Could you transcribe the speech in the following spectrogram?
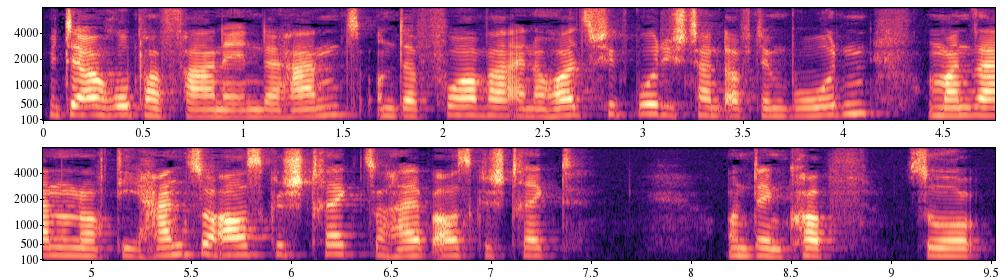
mit der Europafahne in der Hand. Und davor war eine Holzfigur, die stand auf dem Boden. Und man sah nur noch die Hand so ausgestreckt, so halb ausgestreckt und den Kopf so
